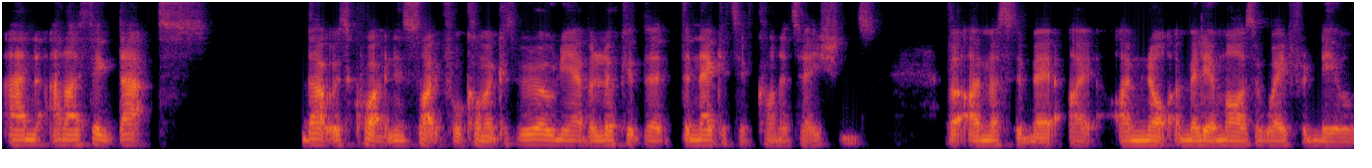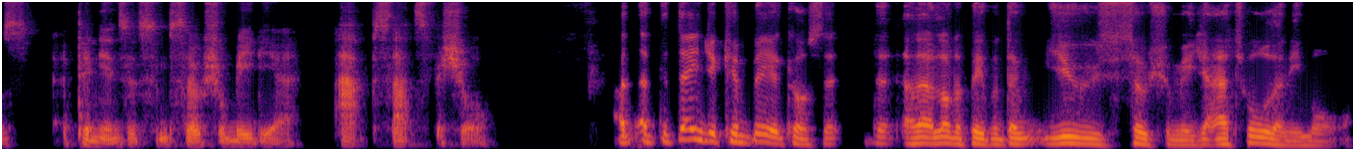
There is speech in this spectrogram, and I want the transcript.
and and I think that's that was quite an insightful comment because we only ever look at the the negative connotations. But I must admit, I I'm not a million miles away from Neil's opinions of some social media apps. That's for sure. The danger can be, of course, that, that a lot of people don't use social media at all anymore.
